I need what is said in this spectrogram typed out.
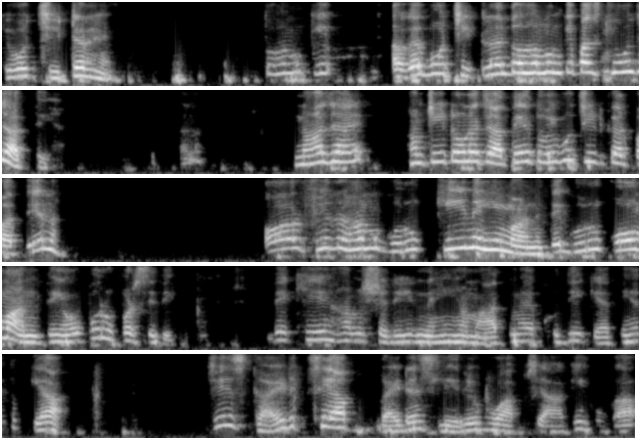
कि वो चीटर हैं तो हम कि, अगर वो चीटर हैं तो हम उनके पास क्यों जाते हैं? है ना? ना जाए, हम चीट होना चाहते हैं तो ही वो चीट कर पाते हैं ना? और फिर हम गुरु की नहीं मानते, गुरु को मानते हैं, ऊपर ऊपर से देखते हैं। देखिए, हम शरीर नहीं, हम आत्मा है, खुद ही कहते हैं तो क्या? जिस गाइड से आप गाइडेंस ले रहे हो, वो आपसे आगे होगा।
